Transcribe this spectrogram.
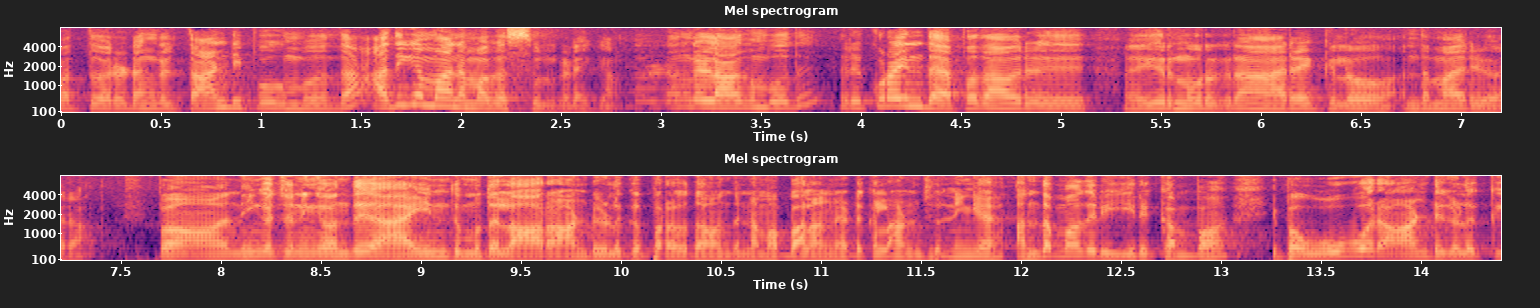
பத்து வருடங்கள் தாண்டி போகும்போது தான் அதிகமான மகசூல் கிடைக்கும். வருடங்கள் ஆகும்போது ஒரு குறைந்த அப்போ தான் ஒரு இருநூறு கிராம் அரை கிலோ அந்த மாதிரி வரும். இப்போ நீங்கள் சொன்னீங்க வந்து ஐந்து முதல் ஆறு ஆண்டுகளுக்கு பிறகு தான் வந்து நம்ம பலன் எடுக்கலாம்னு சொன்னீங்க. அந்த மாதிரி இருக்கம்போ இப்போ ஒவ்வொரு ஆண்டுகளுக்கு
